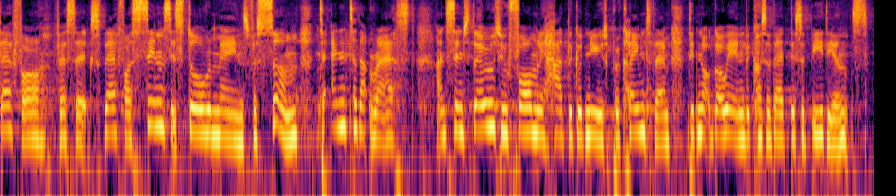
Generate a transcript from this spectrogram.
Therefore, verse 6, therefore, since it still remains for some to enter that rest, and since those who formerly had the good news proclaimed to them did not go in because of their disobedience,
